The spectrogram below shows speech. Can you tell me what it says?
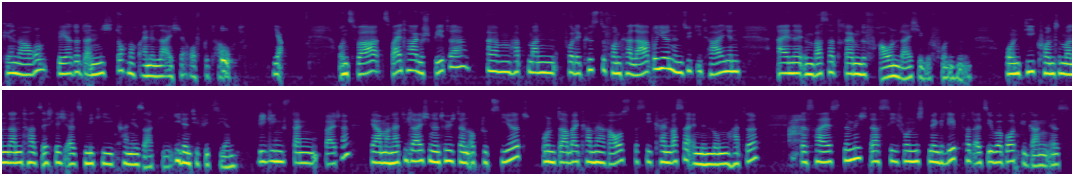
genau. Wäre dann nicht doch noch eine Leiche aufgetaucht. Oh. Und zwar zwei Tage später ähm, hat man vor der Küste von Kalabrien in Süditalien eine im Wasser treibende Frauenleiche gefunden. Und die konnte man dann tatsächlich als Miki Kanesaki identifizieren. Wie ging es dann weiter? Ja, man hat die Leiche natürlich dann obduziert und dabei kam heraus, dass sie kein Wasser in den Lungen hatte. Ach. Das heißt nämlich, dass sie schon nicht mehr gelebt hat, als sie über Bord gegangen ist.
